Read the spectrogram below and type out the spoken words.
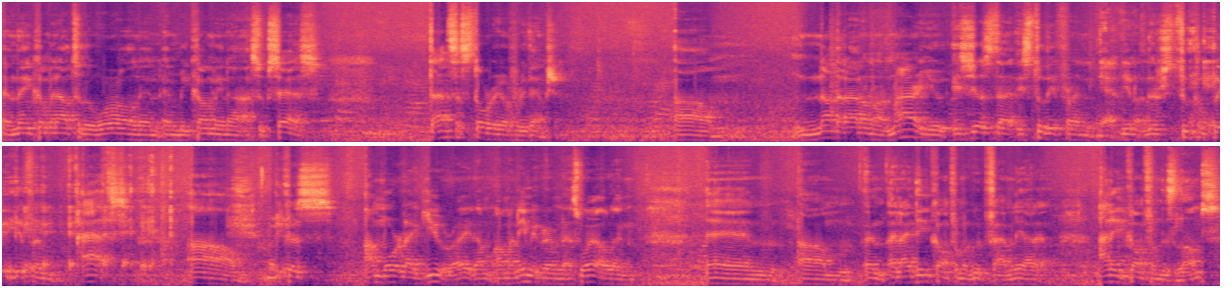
and then coming out to the world and, and becoming a, a success. That's a story of redemption not that I don't admire admire you. It's just that it's two different. Yeah. You know, there's two complete different paths. Um, because I'm more like you, right? I'm, I'm an immigrant as well, and and um, and and I did come from a good family. I didn't, I didn't come from the slums.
